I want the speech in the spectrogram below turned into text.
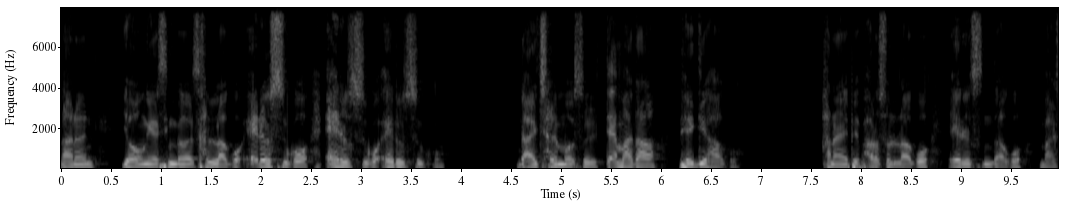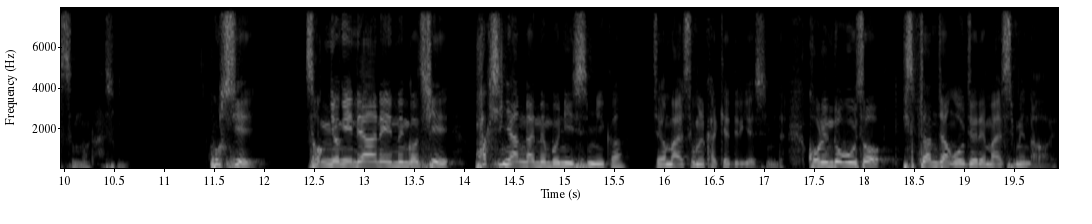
나는 영의 생각을 살라고 애를 쓰고 애를 쓰고 애를 쓰고 나의 잘못을 때마다 회개하고 하나님 앞에 바로 설라고 애를 쓴다고 말씀을 하십니다. 혹시 성령이 내 안에 있는 것이 확신이 안 갖는 분이 있습니까? 제가 말씀을 가르쳐 드리겠습니다. 고린도후서 13장 5절의 말씀이 나와요.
